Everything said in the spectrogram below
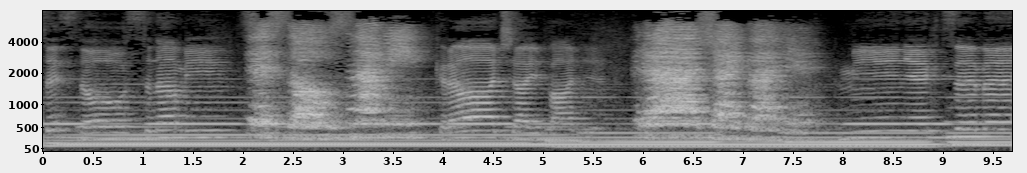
Cestou s nami, cestou s nami, kráčaj, Pane, kráčaj, Pane. My nechceme,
